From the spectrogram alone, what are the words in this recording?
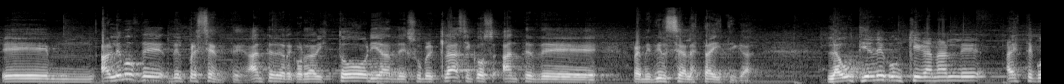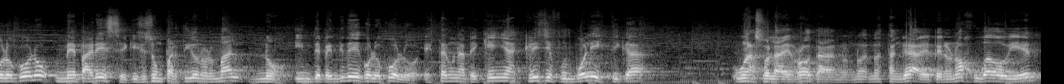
eh, hablemos del presente, antes de recordar historias, de superclásicos, antes de remitirse a la estadística. ¿La U tiene con qué ganarle a este Colo Colo? Me parece que si es un partido normal, no. Independiente de Colo Colo está en una pequeña crisis futbolística, una sola derrota no, es tan grave, pero no ha jugado bien,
